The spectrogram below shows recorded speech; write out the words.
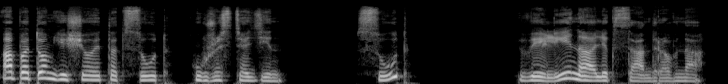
А потом еще этот суд, ужасть один. Суд? Велина Александровна.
